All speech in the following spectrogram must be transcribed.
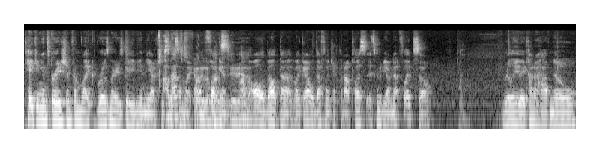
taking inspiration from like Rosemary's Baby and The Exorcist. Oh, I'm like I'm fucking too, I'm all about that. Like I will definitely check that out. Plus it's gonna be on Netflix, so really they kind of have no.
